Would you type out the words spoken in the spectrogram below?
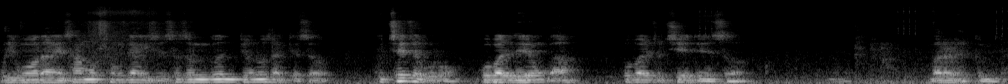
우리 공화당의 사무총장이신 서성근 변호사께서 구체적으로 고발 내용과 고발 조치에 대해서 말을 할 겁니다.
